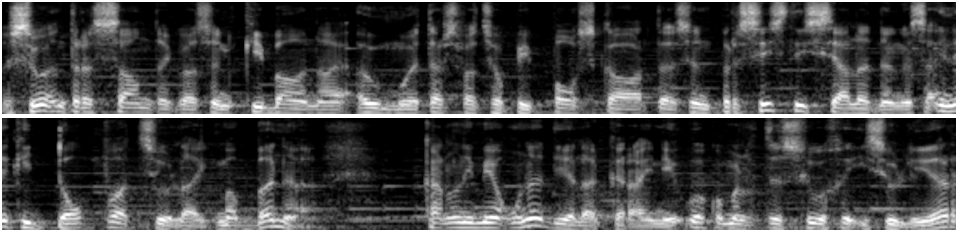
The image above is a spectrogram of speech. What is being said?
Is so interessant. Ek was in Kiba en daai ou motors wat so op die poskaarte is en presies dieselfde ding. Is eintlik die dop wat so lyk, maar binne kan hulle nie meer onderdele kry nie, ook omdat dit so geïsoleer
